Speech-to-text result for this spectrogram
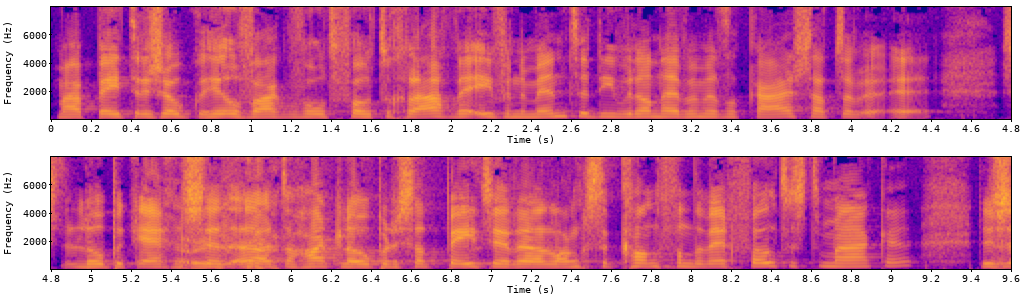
Maar Peter is ook heel vaak bijvoorbeeld fotograaf bij evenementen die we dan hebben met elkaar. Staat er, loop ik ergens Oh, eh, te hardlopen, dan staat Peter langs de kant van de weg foto's te maken. Dus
